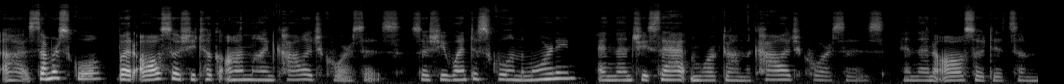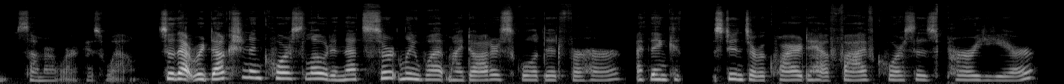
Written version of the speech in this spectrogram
uh, summer school, but also she took online college courses. So she went to school in the morning and then she sat and worked on the college courses and then also did some summer work as well. So that reduction in course load, and that's certainly what my daughter's school did for her. I think students are required to have five courses per year,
